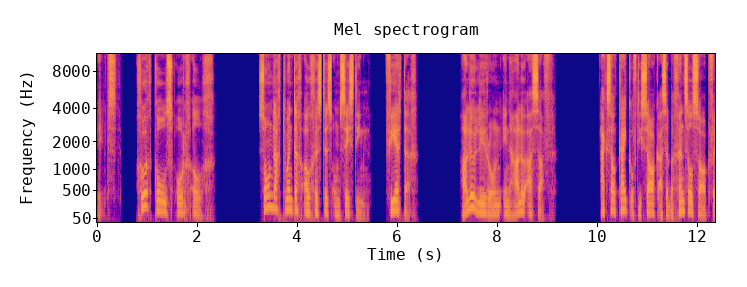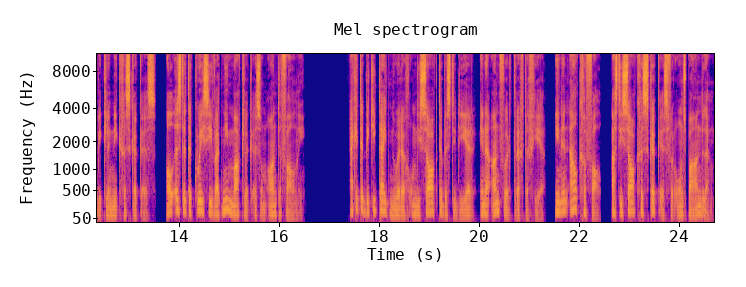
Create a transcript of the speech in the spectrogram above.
It's Googkols org ulg. Sondag 20 Augustus om 16:40. Hallo Liron en hallo Asaf. Ek sal kyk of die saak as 'n beginselsaak vir die kliniek geskik is al is dit 'n kwessie wat nie maklik is om aan te val nie. Ek het 'n bietjie tyd nodig om die saak te bestudeer en 'n antwoord terug te gee. En in elk geval, as die saak geskik is vir ons behandeling,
